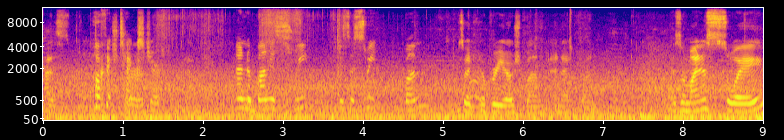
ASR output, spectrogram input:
has Perfect texture. And the bun is sweet. It's a sweet bun. It's like a brioche bun, an egg bun. And so mine is soy.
